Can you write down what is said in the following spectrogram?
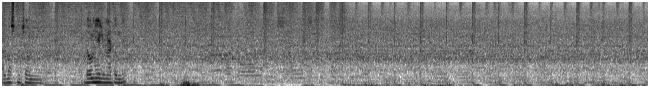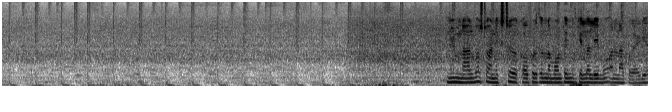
ఆల్మోస్ట్ కొంచెం డౌన్ హిల్ ఉన్నట్టుంది. మేము ఆల్మోస్ట్ ఆ నెక్స్ట్ కౌపడుతున్న మౌంటైన్ మీదకి వెళ్ళలేము అని నాకు ఐడియా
